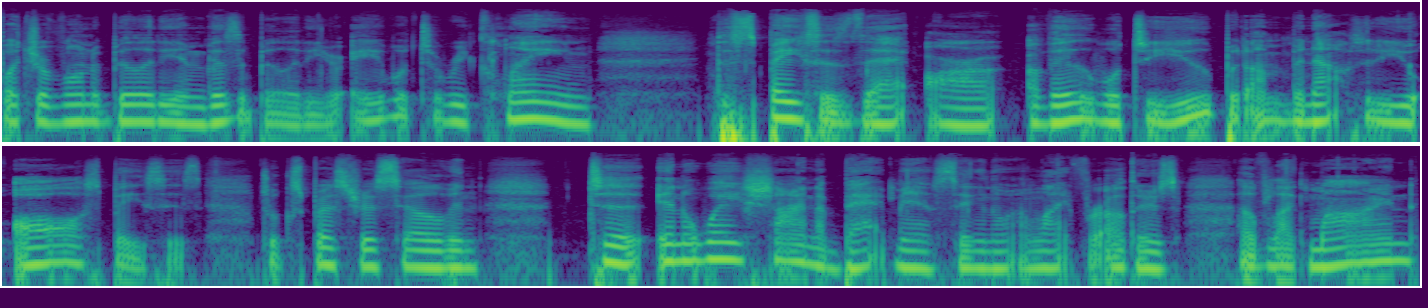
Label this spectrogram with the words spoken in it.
but your vulnerability and visibility, you're able to reclaim the spaces that are available to you, but unbeknownst to you, all spaces to express yourself and to, in a way, shine a Batman signal and light for others of like mind,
